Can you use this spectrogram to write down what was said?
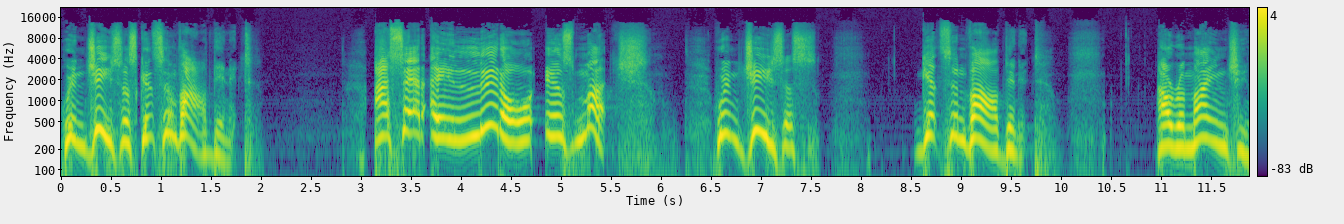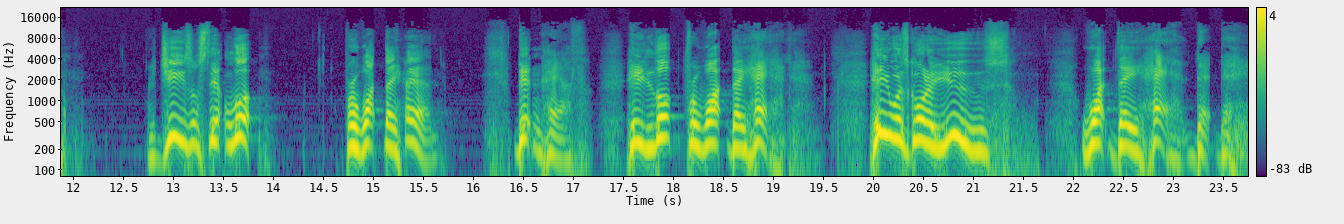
when Jesus gets involved in it. I said a little is much when Jesus gets involved in it. I'll remind you, Jesus didn't look for what they had, didn't have. He looked for what they had. He was going to use what they had that day.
